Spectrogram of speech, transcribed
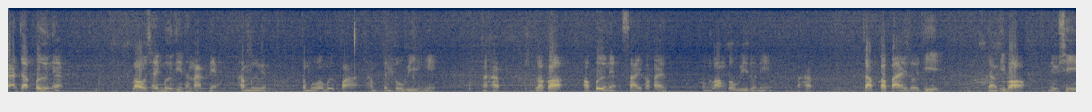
การจับปืนเนี่ย เราใช้มือที่ถนัดเนี่ยทำมือเป็นสมมุติว่ามือขวาทำเป็นตัว V อย่างนี้นะครับ แล้วก็เอาปืนเนี่ยใส่เข้าไปตรงร่องตัว V ตัวนี้นะครับ จับเข้าไปโดยที่อย่างที่บอกนิ้วชี้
